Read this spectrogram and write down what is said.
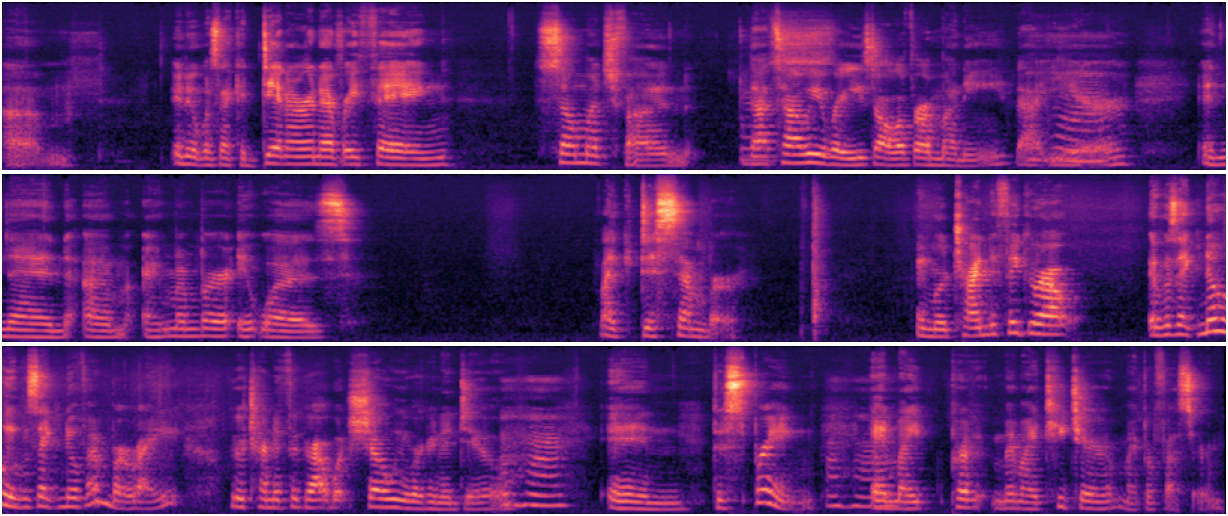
um, and it was like a dinner and everything. So much fun. That's how we raised all of our money that year. And then um, I remember it was like December, and we're trying to figure out. It was like no, it was like November, right? We were trying to figure out what show we were gonna do in the spring, and my my my teacher, my professor,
